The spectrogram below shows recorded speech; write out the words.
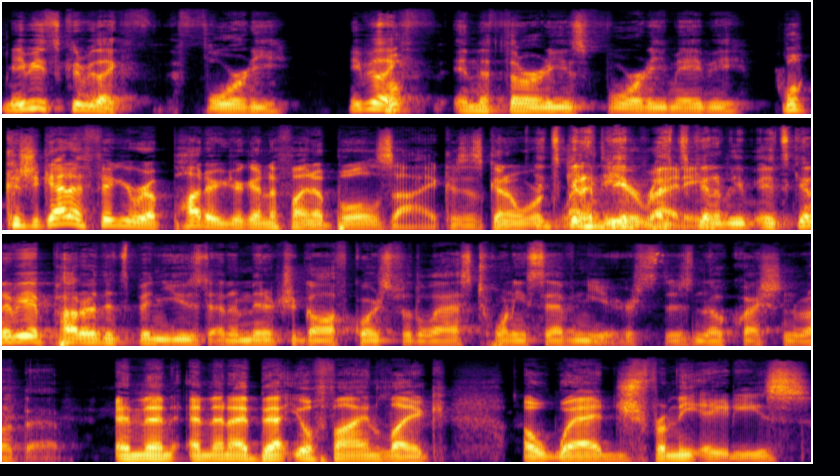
maybe it's gonna be like 40. Maybe like in the 30s, 40 maybe. Well, because you got to figure a putter, you're going to find a bullseye because it's going to work It's gonna be or a, it's gonna be it's gonna be a putter that's been used on a miniature golf course for the last 27 years. There's no question about that. and then and then I bet you'll find like a wedge from the 80s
